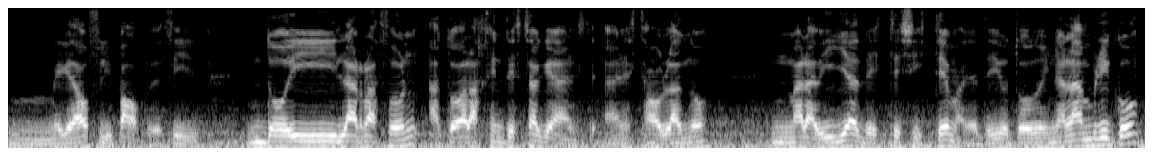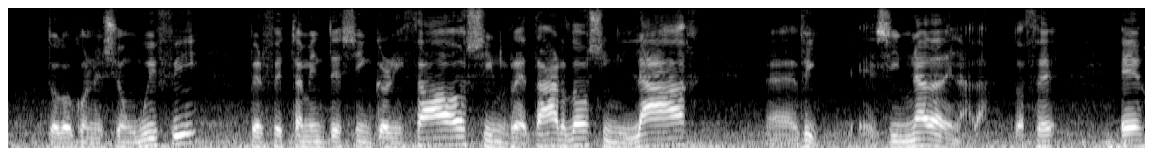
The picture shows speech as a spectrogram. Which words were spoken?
me he quedado flipado. Es decir, doy la razón a toda la gente esta que han, han, estado hablando maravillas de este sistema. Ya te digo, todo inalámbrico, todo conexión wifi, perfectamente sincronizado, sin retardo, sin lag, eh, en fin, eh, sin nada de nada. Entonces, es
